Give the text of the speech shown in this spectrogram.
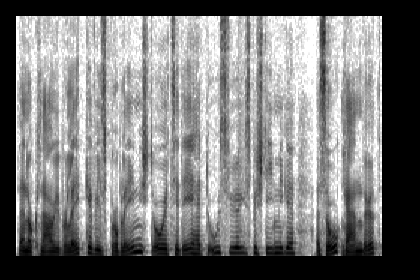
dann noch genau überlegen, weil das Problem ist, die OECD hat die Ausführungsbestimmungen so geändert,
